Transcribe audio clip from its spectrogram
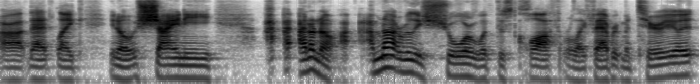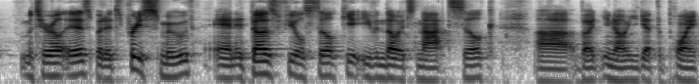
uh, that like, you know, shiny, I, I don't know. I, am not really sure what this cloth or like fabric material material is, but it's pretty smooth and it does feel silky even though it's not silk. Uh, but you know, you get the point.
